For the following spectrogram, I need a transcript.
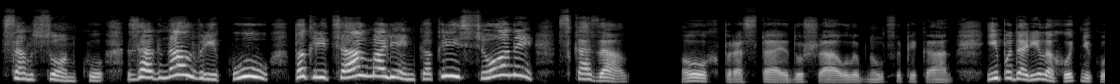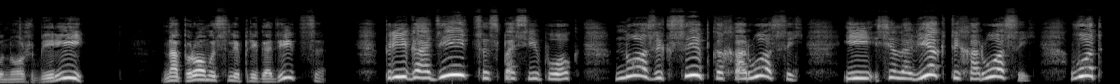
Самсонку, загнал в реку, покричал маленько, крещеный, сказал. Ох, простая душа, — улыбнулся Пекан и подарил охотнику нож. Бери, на промысле пригодится. Пригодится, спаси Бог, нозик сыпка хороший, и человек ты хороший. Вот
